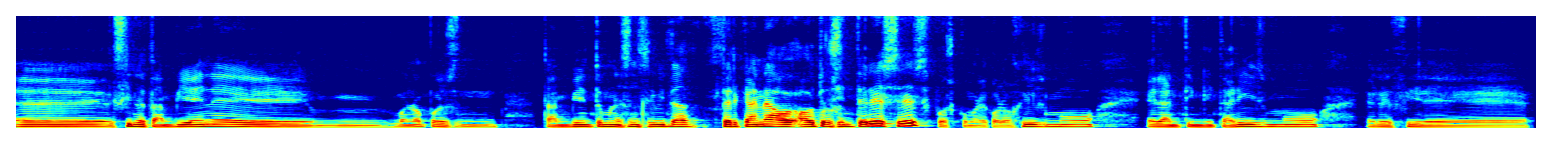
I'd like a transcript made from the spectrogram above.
eh, sino también, eh, bueno, pues también tengo una sensibilidad cercana a, otros intereses, pues como el ecologismo, el antimilitarismo, es decir, eh,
